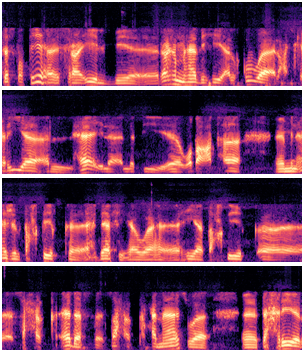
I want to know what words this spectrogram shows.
تستطيع إسرائيل برغم هذه القوة العسكرية الهائلة التي وضعتها من أجل تحقيق أهدافها وهي تحقيق آه، سحق هدف سحق حماس وتحرير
